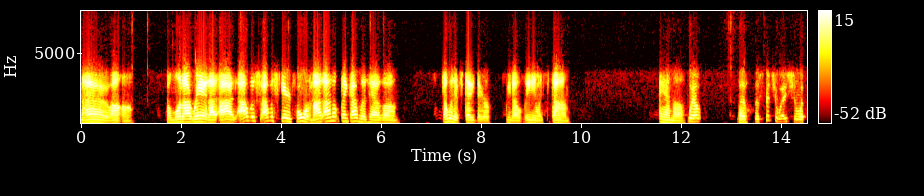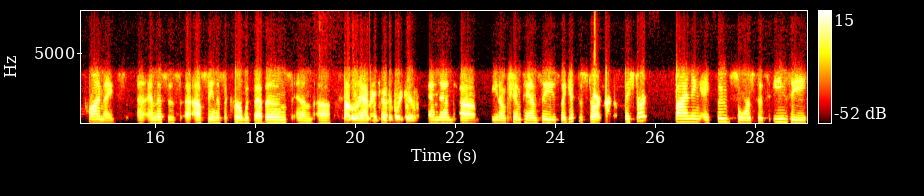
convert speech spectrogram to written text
No, uh uh From what I read, I, I, I was I was scared for him. I, I don't think I would have um I would have stayed there, you know, any length of time. And uh well, the, the situation with primates, uh, and this is, uh, I've seen this occur with baboons and uh, in Africa, and then, uh, you know, chimpanzees, they get to start, they start finding a food source that's easy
